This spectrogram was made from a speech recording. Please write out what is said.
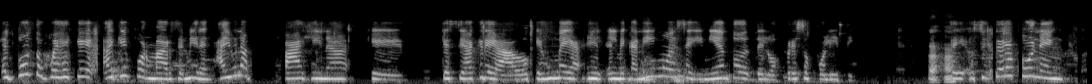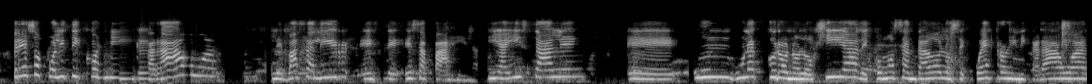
El punto, pues, es que hay que informarse. Miren, hay una página que, se ha creado, que es un el mecanismo de seguimiento de los presos políticos. Eh, si ustedes ponen presos políticos Nicaragua, les va a salir este, esa página. Y ahí salen eh, una cronología de cómo se han dado los secuestros en Nicaragua,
